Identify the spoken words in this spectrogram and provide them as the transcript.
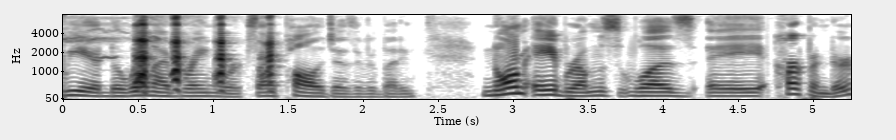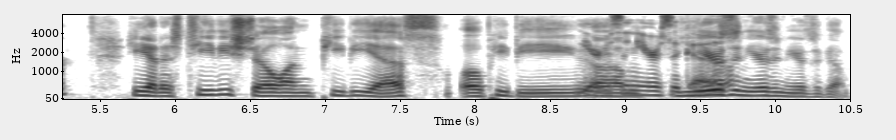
weird the way my brain works. I apologize, everybody. Norm Abrams was a carpenter. He had his TV show on PBS, OPB, Years and um, years ago. Years and years and years ago.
